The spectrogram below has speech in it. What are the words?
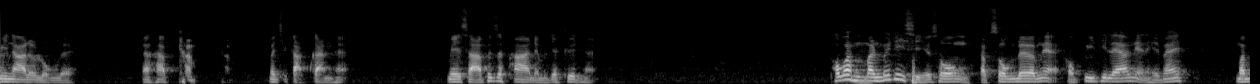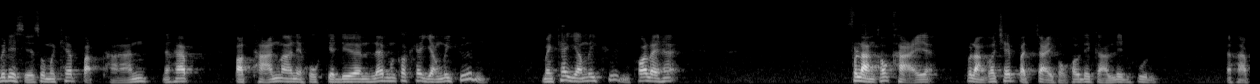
มีนาเราลงเลยนะครับครับมันจะกลับกันฮะ เมษาพฤษภาเนี่ยมันจะขึ้นฮะเพราะว่ามันไม่ได้เสียทรงกับทรงเดิมเนี่ยของปีที่แล้วเนี่ยเห็นไหมมันไม่ได้เสียทรงมันแค่ปรับฐานนะครับ ปรับฐานมาเนี่ยหกเจ็ดเดือน แล้วมันก็แค่ยังไม่ขึ้น มันแค่ยังไม่ขึ้น เพราะอะไรฮะฝรั่งเขาขายอะฝรั่งเขาใช้ปัจจัยของเขาในการเล่นหุ้นนะครับ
